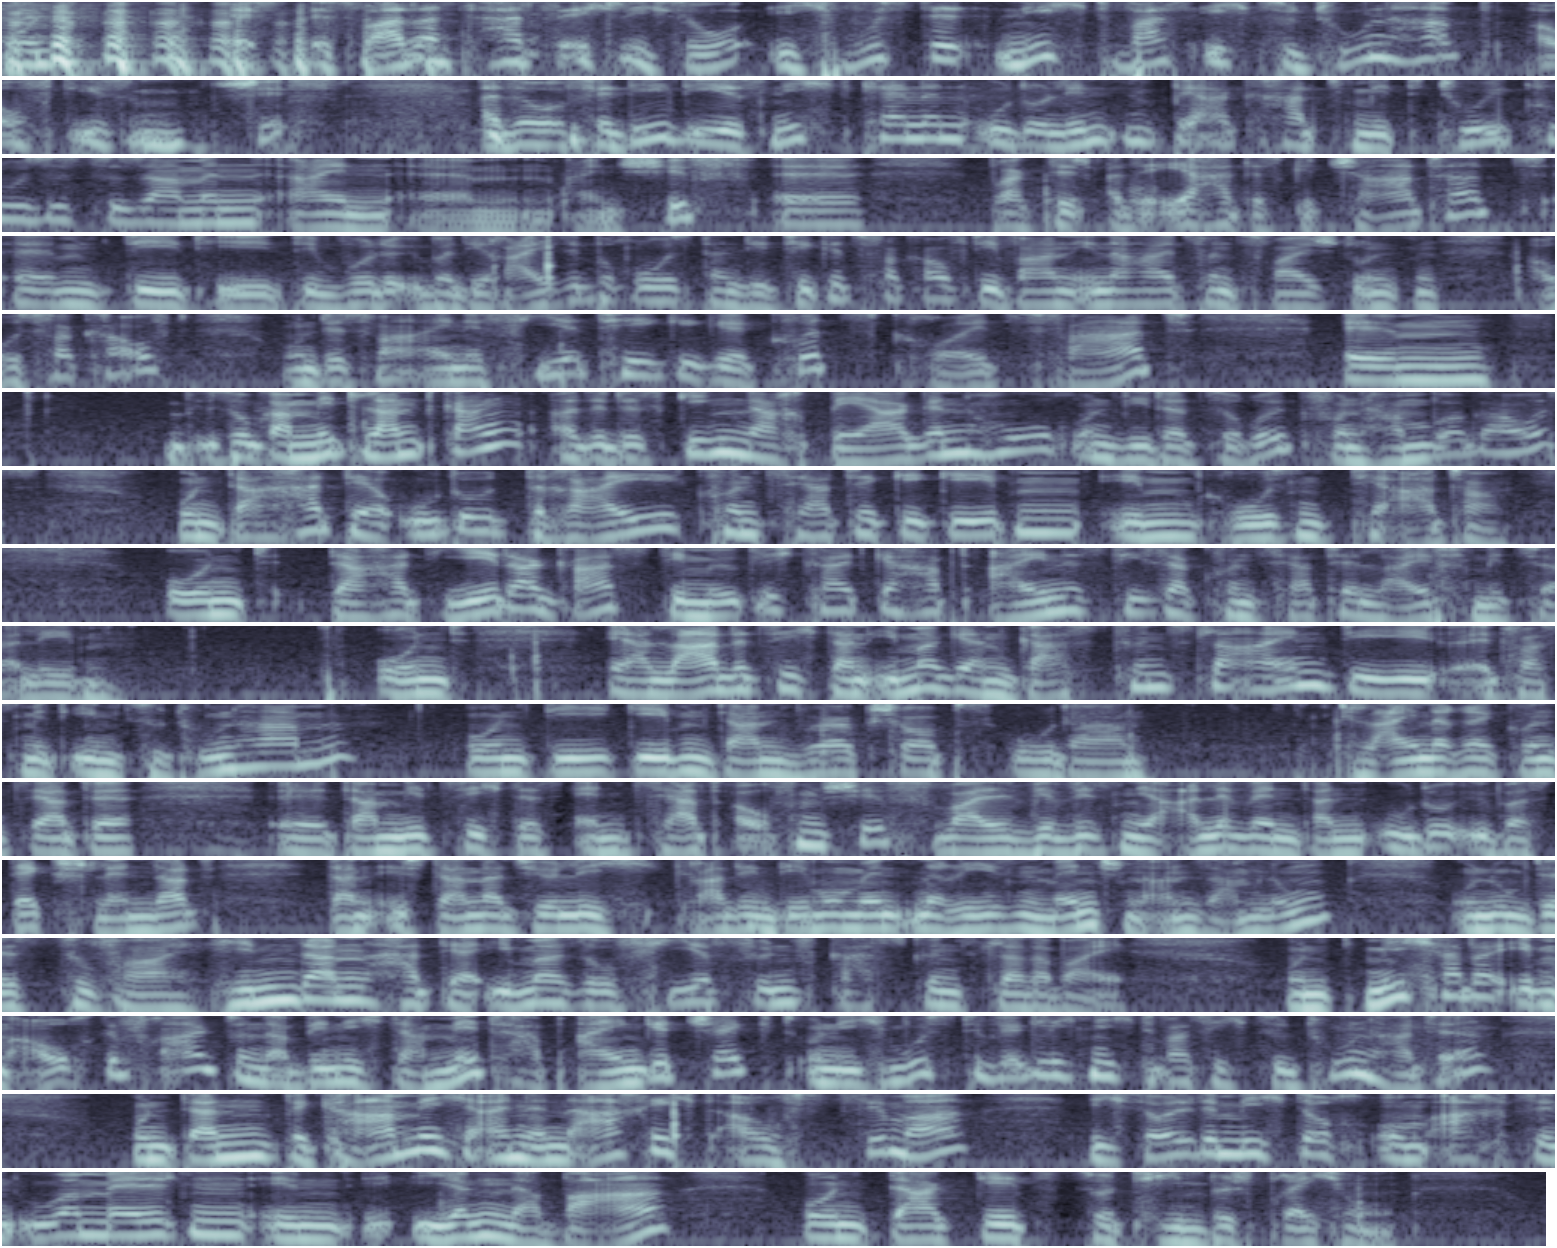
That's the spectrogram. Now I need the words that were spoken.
Und es, es war dann tatsächlich so, ich wusste nicht, was ich zu tun habe auf diesem Schiff. Also für die, die es nicht kennen, Udo Lindenberg hat mit TUI Cruises zusammen ein, ähm, ein Schiff äh, praktisch, also er hat es gechartert, ähm, die, die, die wurde über die Reisebüros dann die Tickets verkauft, die waren innerhalb von zwei Stunden ausverkauft und es war eine viertägige Kurzkreuzfahrt. Ähm, sogar mit Landgang. Also das ging nach Bergen hoch und wieder zurück von Hamburg aus. Und da hat der Udo drei Konzerte gegeben im großen Theater. Und da hat jeder Gast die Möglichkeit gehabt, eines dieser Konzerte live mitzuerleben. Und er ladet sich dann immer gern Gastkünstler ein, die etwas mit ihm zu tun haben. Und die geben dann Workshops oder kleinere Konzerte, äh, damit sich das entzerrt auf dem Schiff, weil wir wissen ja alle, wenn dann Udo übers Deck schlendert, dann ist da natürlich gerade in dem Moment eine riesen Menschenansammlung. Und um das zu verhindern, hat er immer so vier, fünf Gastkünstler dabei. Und mich hat er eben auch gefragt und da bin ich da mit, habe eingecheckt und ich wusste wirklich nicht, was ich zu tun hatte. Und dann bekam ich eine Nachricht aufs Zimmer, ich sollte mich doch um 18 Uhr melden in irgendeiner Bar und da geht's zur Teambesprechung.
